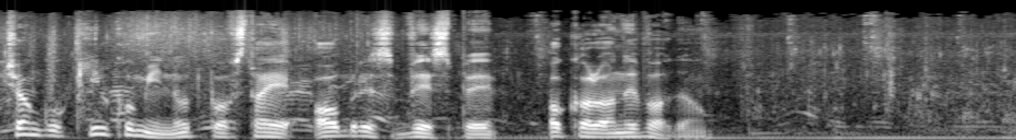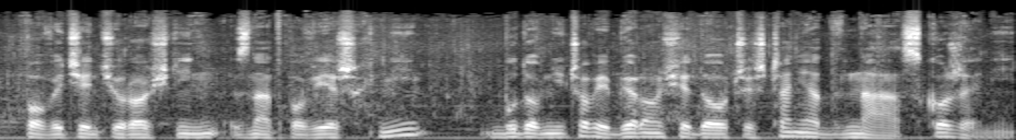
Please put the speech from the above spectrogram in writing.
W ciągu kilku minut powstaje obrys wyspy okolony wodą. Po wycięciu roślin z nadpowierzchni budowniczowie biorą się do oczyszczania dna z korzeni.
